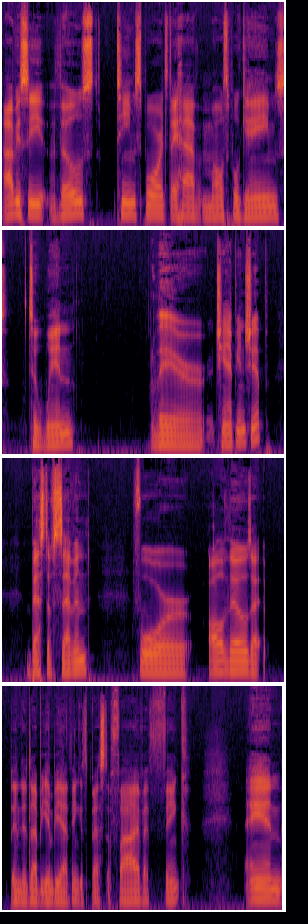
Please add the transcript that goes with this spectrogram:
Obviously, those team sports they have multiple games to win their championship, best of seven for all of those. In the WNBA, I think it's best of five. I think. And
